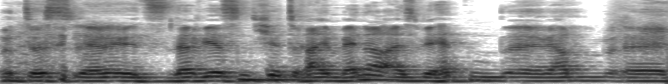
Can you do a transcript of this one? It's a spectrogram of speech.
Und das, äh, jetzt, wir sind hier drei Männer, also wir hätten, äh, wir haben, äh,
